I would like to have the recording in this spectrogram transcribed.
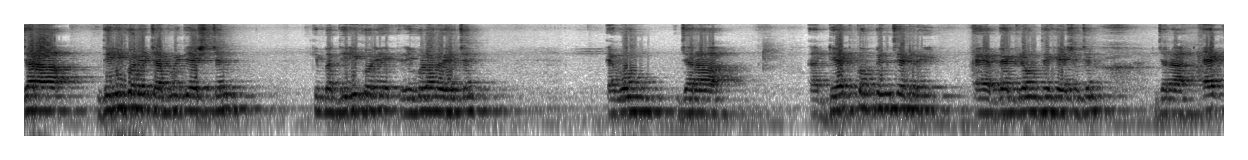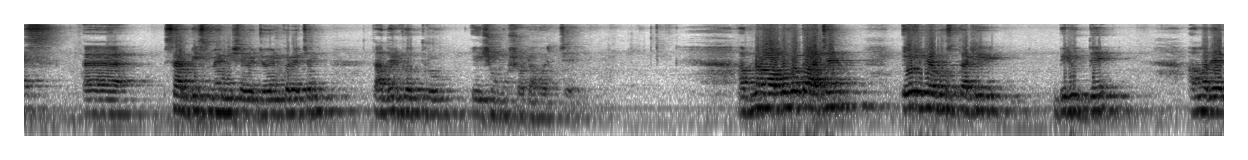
যারা দেরি করে চাকরিতে এসছেন কিংবা দেরি করে রেগুলার হয়েছেন এবং যারা ডেথ কম্পেনসেটরি ব্যাকগ্রাউন্ড থেকে এসেছেন, যারা এক্স সার্ভিসম্যান হিসেবে জয়েন করেছেন, তাদের ক্ষেত্রেও এই সমস্যাটা হচ্ছে। আপনারা অবগত আছেন এই ব্যবস্থাটির বিরুদ্ধে আমাদের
